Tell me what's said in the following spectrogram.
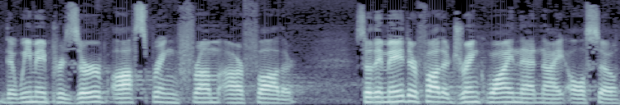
that we may preserve offspring from our father. So they made their father drink wine that night also.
